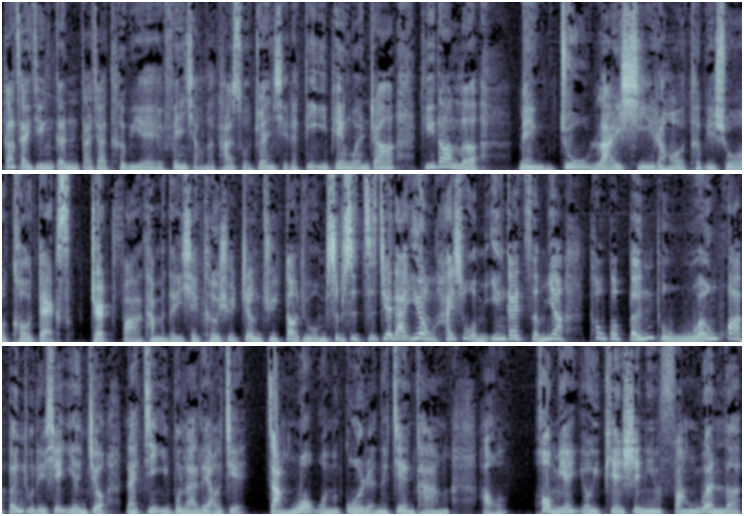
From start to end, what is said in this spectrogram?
刚才已经跟大家特别分享了他所撰写的第一篇文章，提到了美珠来袭，然后特别说 Codex。check 法他们的一些科学证据，到底我们是不是直接来用，还是我们应该怎么样透过本土文化、本土的一些研究来进一步来了解、掌握我们国人的健康？好，后面有一篇是您访问了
